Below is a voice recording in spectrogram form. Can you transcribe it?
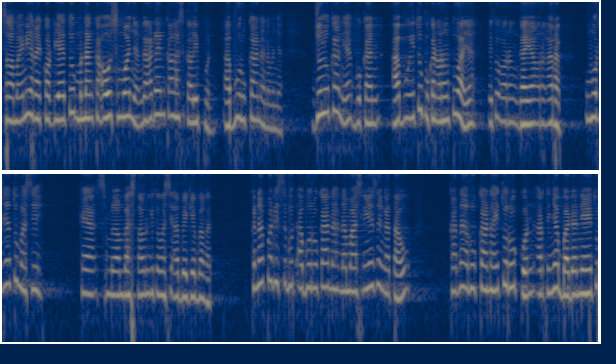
Selama ini rekor dia itu menang KO semuanya, nggak ada yang kalah sekalipun. Abu Rukana namanya. Julukan ya, bukan Abu itu bukan orang tua ya, itu orang gaya orang Arab. Umurnya tuh masih kayak 19 tahun gitu masih ABG banget. Kenapa disebut Abu Rukana? Nama aslinya saya nggak tahu. Karena rukana itu rukun, artinya badannya itu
